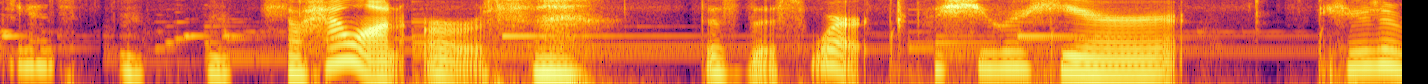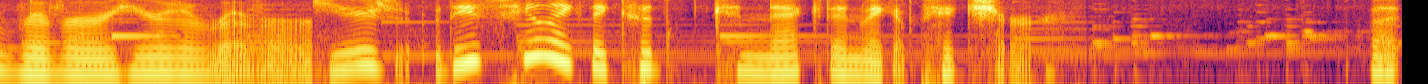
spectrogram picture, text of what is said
Just a hint. Now, how on earth does this work? Wish you were here. Here's a river. Here's a river. Here's... These feel like they could connect and make a picture. But...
